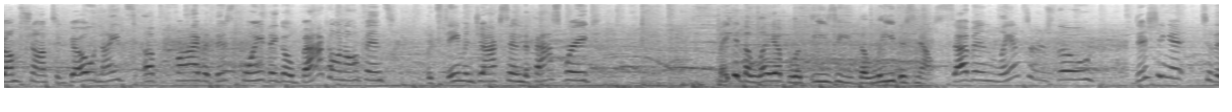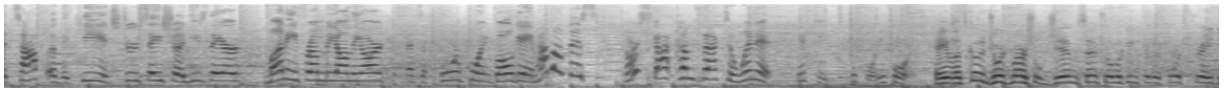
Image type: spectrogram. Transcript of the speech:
jump shot to go. Knights up five at this point. They go back on offense. It's Damon Jackson, the fast break. Making the layup look easy. The lead is now seven. Lancers, though, dishing it to the top of the key. It's Drew Sasha. He's there. Money from beyond the arc. That's a four-point ball game. How about this? North Scott comes back to win it, 50 to 44. Hey, let's go to George Marshall Gym. Central looking for their fourth straight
